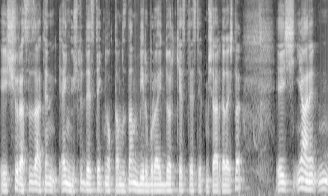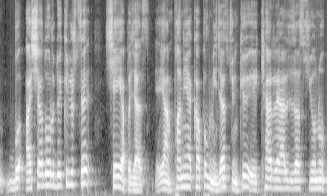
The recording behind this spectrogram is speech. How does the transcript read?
E, şurası zaten en güçlü destek noktamızdan biri. Burayı 4 kez test etmiş arkadaşlar. E, yani bu aşağı doğru dökülürse şey yapacağız. E, yani paniğe kapılmayacağız çünkü e, kar realizasyonu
